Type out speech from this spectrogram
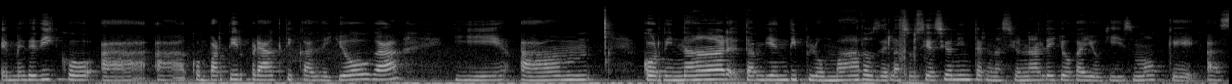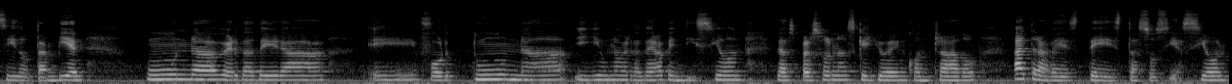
eh, me dedico a, compartir prácticas de yoga y a coordinar también diplomados de la Asociación Internacional de Yoga Yoguismo, que ha sido también una verdadera eh, fortuna y una verdadera bendición las personas que yo he encontrado a través de esta asociación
